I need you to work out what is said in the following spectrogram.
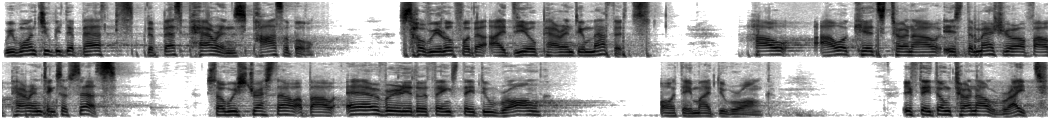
we want to be the best, the best parents possible. So we look for the ideal parenting methods. How our kids turn out is the measure of our parenting success. So we stress out about every little things they do wrong or they might do wrong. If they don't turn out right,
